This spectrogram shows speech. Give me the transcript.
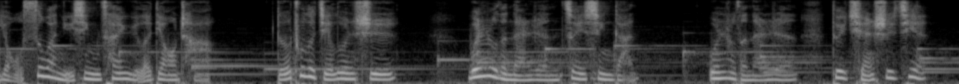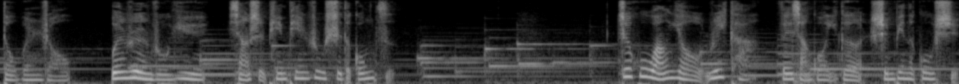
有四万女性参与了调查，得出的结论是：温柔的男人最性感，温柔的男人对全世界都温柔，温润如玉，像是翩翩入世的公子。知乎网友瑞卡分享过一个身边的故事：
